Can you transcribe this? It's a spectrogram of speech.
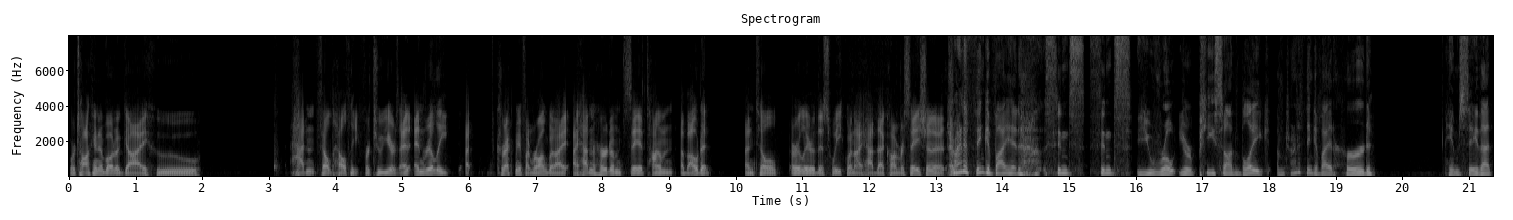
we're talking about a guy who hadn't felt healthy for two years and, and really uh, correct me if i'm wrong but I, I hadn't heard him say a ton about it until earlier this week when i had that conversation and, trying to think if I had since since you wrote your piece on Blake, I'm trying to think if I had heard him say that.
